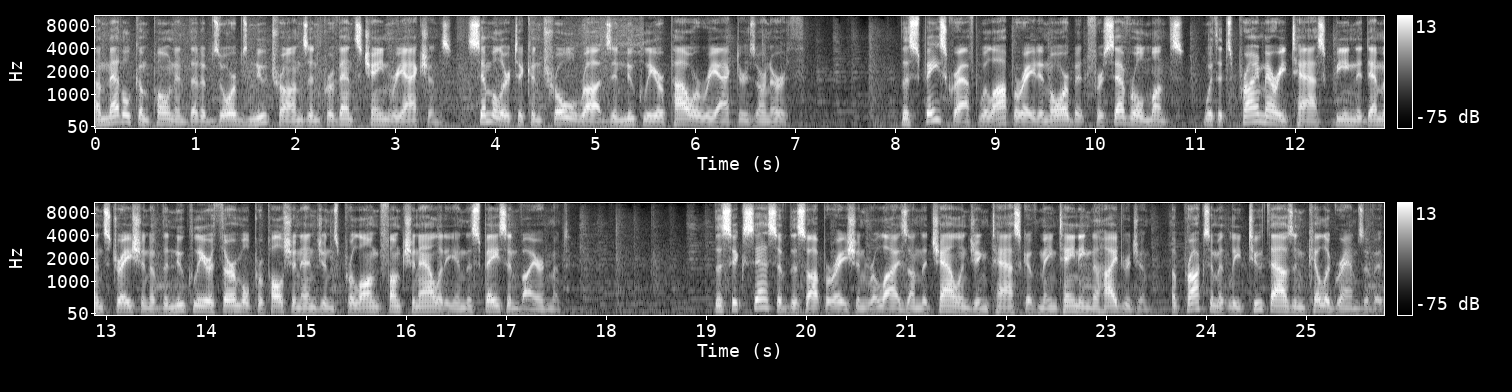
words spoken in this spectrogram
a metal component that absorbs neutrons and prevents chain reactions, similar to control rods in nuclear power reactors on Earth. The spacecraft will operate in orbit for several months, with its primary task being the demonstration of the nuclear thermal propulsion engine's prolonged functionality in the space environment. The success of this operation relies on the challenging task of maintaining the hydrogen, approximately 2,000 kilograms of it,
